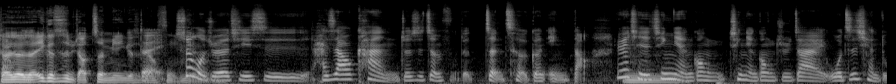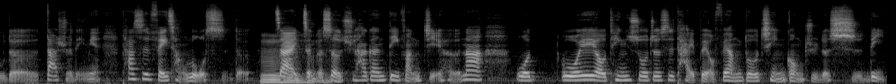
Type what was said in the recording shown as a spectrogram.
对对对，一个是比较正面，一个是比较负面。所以我觉得其实还是要看就是政府的政策跟引导，因为其实青年共、青年共居在我之前读的大学里面，它是非常落实的，在整个社区，它跟地方结合。那我我也有听说，就是台北有非常多青年共居的实力，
